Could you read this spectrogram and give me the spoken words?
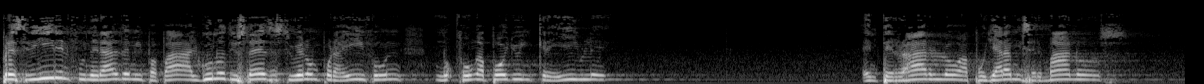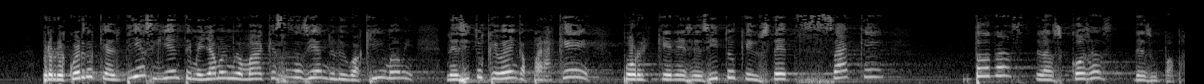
presidir el funeral de mi papá, algunos de ustedes estuvieron por ahí, fue un, fue un apoyo increíble. Enterrarlo, apoyar a mis hermanos, pero recuerdo que al día siguiente me llama mi mamá, ¿qué estás haciendo? Y le digo, aquí mami, necesito que venga. ¿Para qué? Porque necesito que usted saque todas las cosas de su papá.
